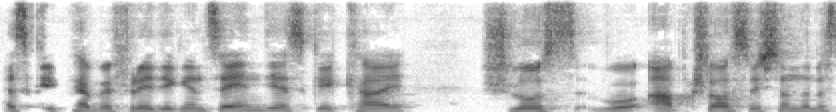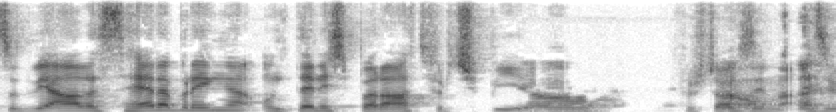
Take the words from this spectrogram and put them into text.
Es gibt kein befriedigendes Ende, es gibt kein Schluss, wo abgeschlossen ist, sondern es tut wie alles herbringen und dann ist es parat für das Spiel. Ja. Verstehst du, Ja. Also,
